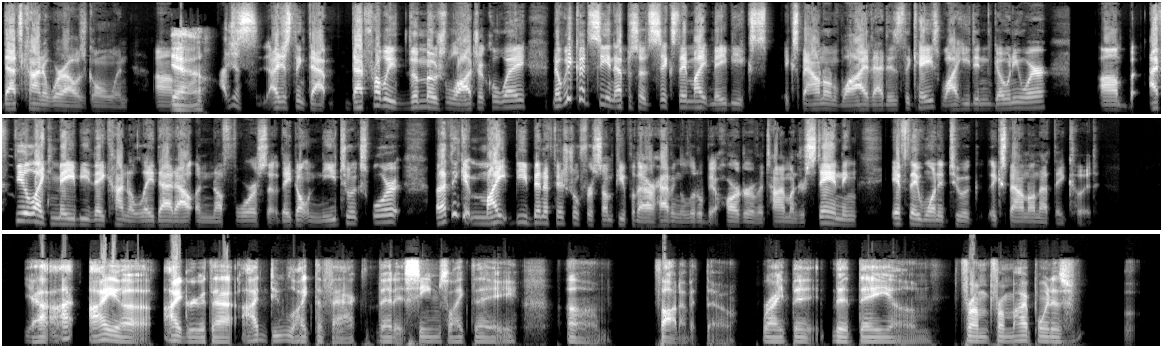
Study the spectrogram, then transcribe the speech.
That's kind of where I was going. Um, yeah, I just I just think that that's probably the most logical way. Now we could see in episode six they might maybe ex- expound on why that is the case, why he didn't go anywhere. Um, but I feel like maybe they kind of laid that out enough for us that they don't need to explore it. But I think it might be beneficial for some people that are having a little bit harder of a time understanding. If they wanted to expound on that, they could. Yeah, I I uh I agree with that. I do like the fact that it seems like they um thought of it though, right? That that they um from from my point of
